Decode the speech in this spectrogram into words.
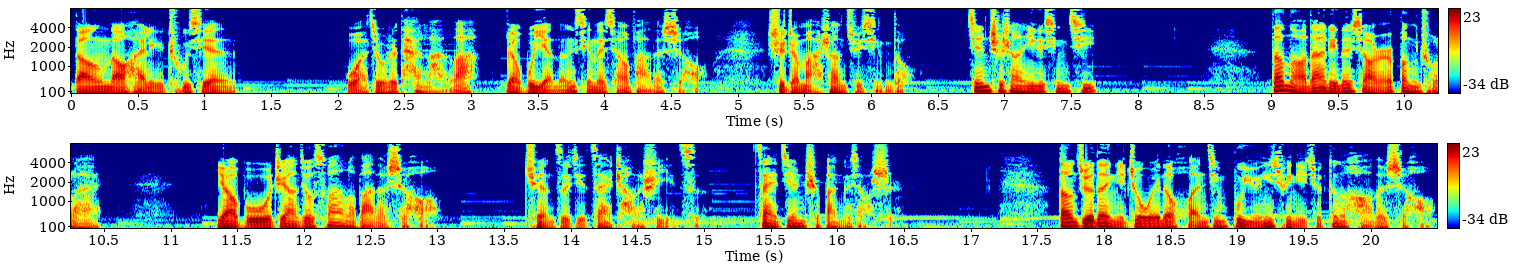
当脑海里出现“我就是太懒了，要不也能行”的想法的时候，试着马上去行动，坚持上一个星期。当脑袋里的小人蹦出来“要不这样就算了吧”的时候，劝自己再尝试一次，再坚持半个小时。当觉得你周围的环境不允许你去更好的时候，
